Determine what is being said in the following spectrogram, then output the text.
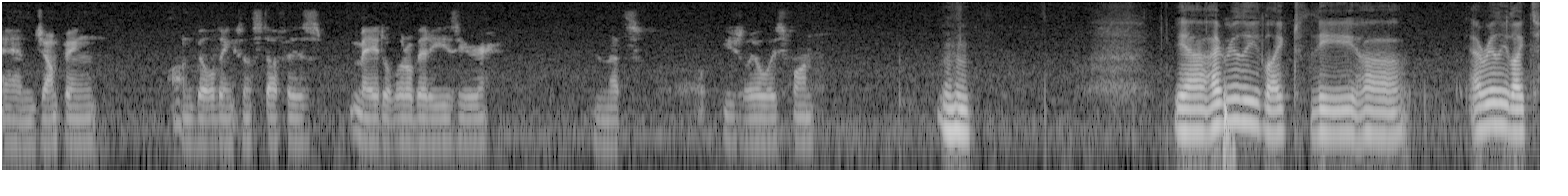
and jumping on buildings and stuff is made a little bit easier, and that's usually always fun. Mhm. Yeah, I really liked the uh I really liked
